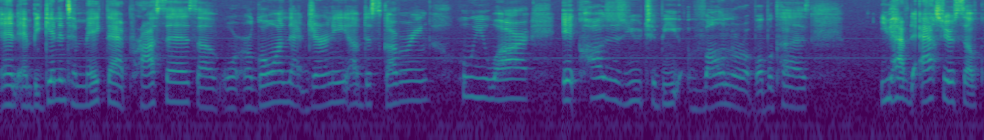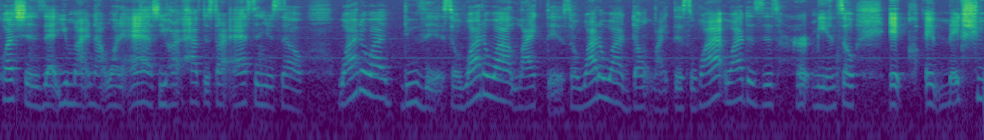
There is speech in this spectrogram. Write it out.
and and beginning to make that process of or, or go on that journey of discovering who you are it causes you to be vulnerable because you have to ask yourself questions that you might not want to ask. You have to start asking yourself, why do I do this? Or why do I like this? Or why do I don't like this? Why why does this hurt me? And so it it makes you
